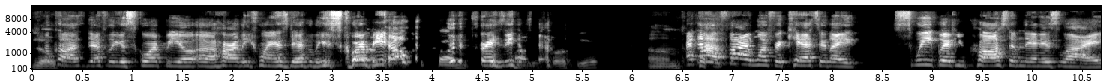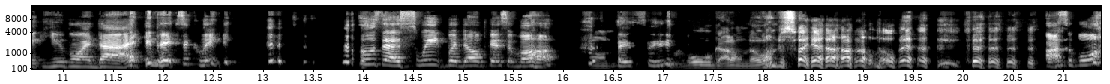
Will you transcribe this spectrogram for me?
Because definitely a Scorpio. Uh, Harley Quinn is definitely a Scorpio. crazy. Um, I gotta find one for Cancer. Like sweet, but if you cross them, then it's like you going to die, basically. Who's that sweet, but don't piss him off? Um, oh, I don't know. I'm just saying, I don't know. Possible.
